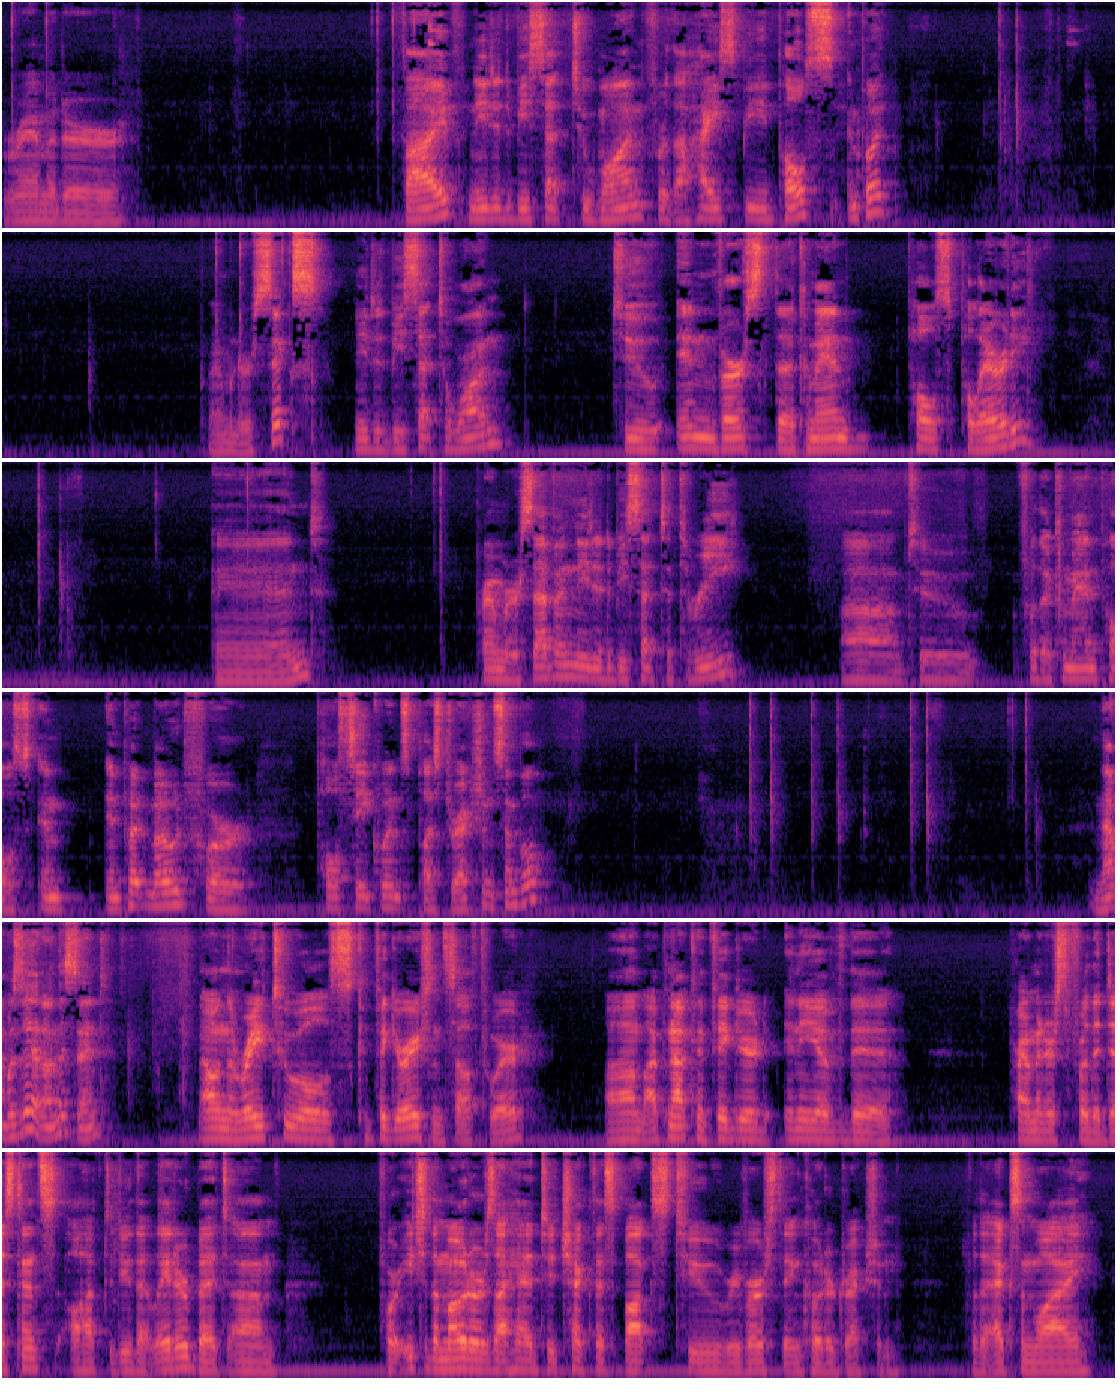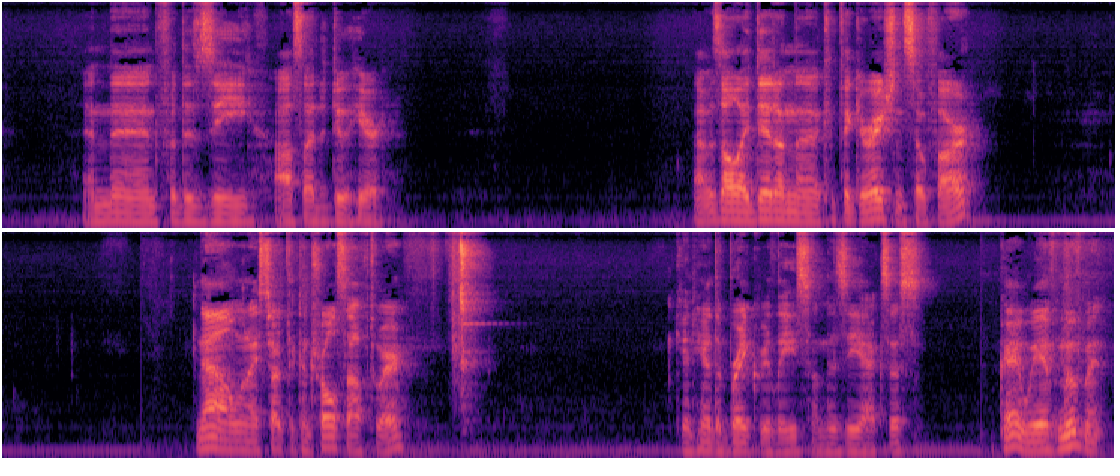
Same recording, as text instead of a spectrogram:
Parameter 5 needed to be set to 1 for the high-speed pulse input. Parameter 6 needed to be set to 1 to inverse the command pulse polarity. And parameter 7 needed to be set to 3 um, to for the command pulse in, input mode for pulse sequence plus direction symbol. And that was it on this end. Now in the Raytools configuration software, um, I've not configured any of the parameters for the distance. I'll have to do that later, but um, for each of the motors, I had to check this box to reverse the encoder direction for the X and Y. And then for the Z, I also had to do it here. That was all I did on the configuration so far. Now, when I start the control software, you can hear the brake release on the z-axis. Okay, we have movement.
